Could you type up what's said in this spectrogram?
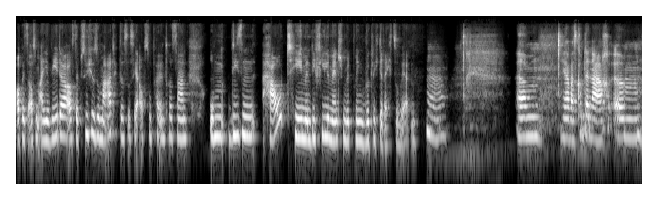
ob jetzt aus dem Ayurveda, aus der Psychosomatik, das ist ja auch super interessant, um diesen Hautthemen, die viele Menschen mitbringen, wirklich gerecht zu werden. Hm. Ähm, ja, was kommt danach? Ähm,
